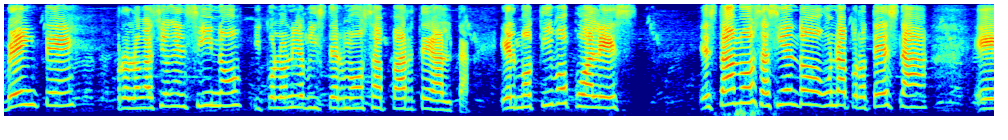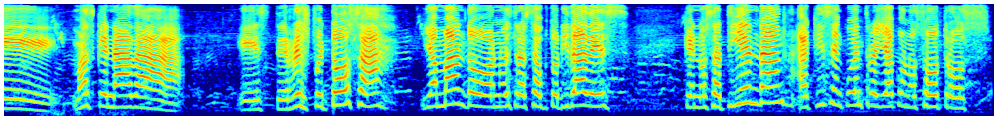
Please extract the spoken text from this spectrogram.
20, prolongación Encino y colonia Vista Hermosa, parte alta. ¿El motivo cuál es? Estamos haciendo una protesta eh, más que nada este, respetuosa, llamando a nuestras autoridades que nos atiendan. Aquí se encuentra ya con nosotros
